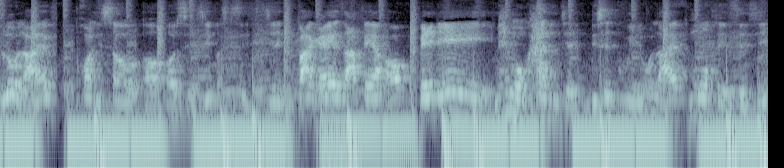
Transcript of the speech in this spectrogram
le live, prendre ça au, au, Zézi parce que c'est une bagaille à faire en PD. Mais Morgan, il décide pour venir au live, pour montrer Zézi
